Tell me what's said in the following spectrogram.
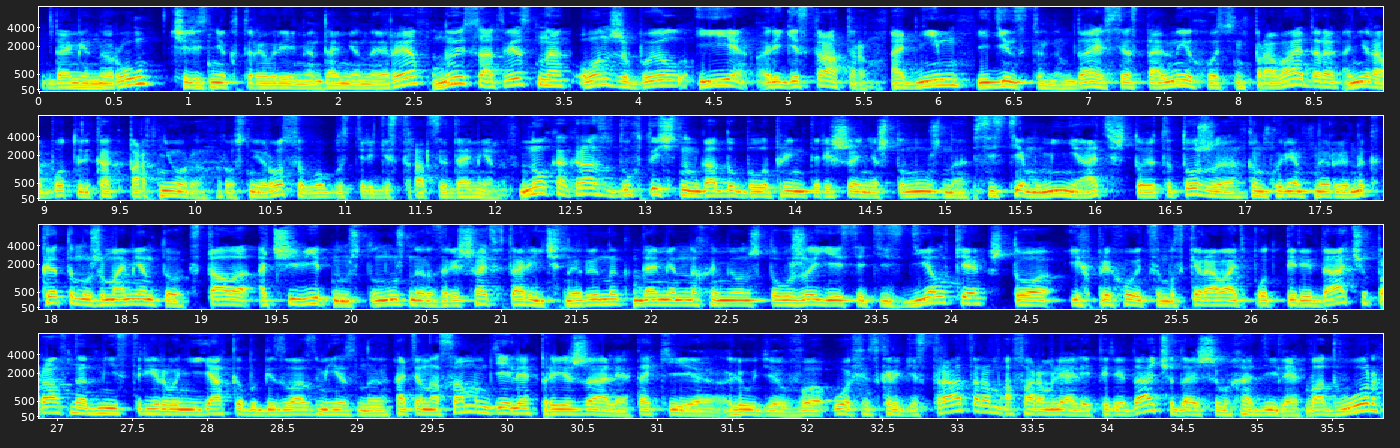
домены .ру, через некоторое время домены РФ. Ну и, соответственно, он же был и регистратором. Одним, единственным, да, и все остальные хостинг-провайдеры, они работали как партнеры Роснероса в области регистрации доменов. Но как раз в 2000 году было принято решение, что нужно систему менять, что это тоже конкурентный рынок. К этому же моменту стало очевидным, что нужно разрешать вторичный рынок доменных имен, что уже есть эти сделки, что их приходится маскировать под передачу прав на администрирование, якобы безвозмездную. Хотя на самом деле приезжали такие люди в офис к регистраторам, оформляли передачу, дальше выходили во двор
